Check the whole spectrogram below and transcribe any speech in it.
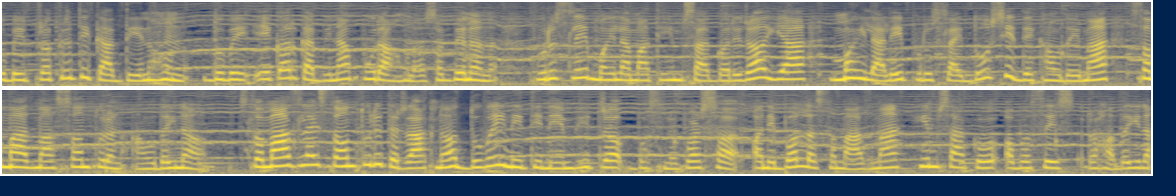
दुवै प्रकृतिका देन हुन्। दुवै एकअर्का बिना पूरा हुन सक्दैनन्। पुरुषले महिलामाथि हिंसा गरेर या महिलाले पुरुषलाई दोषी देखाउँदैमा समाजमा सन्तुलन आउँदैन। পারি না समाजलाई सन्तुलित राख्न दुवै नीति नियमभित्र बस्नुपर्छ अनि बल्ल समाजमा हिंसाको अवशेष रहँदैन।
